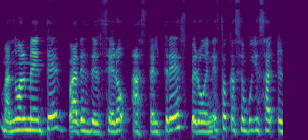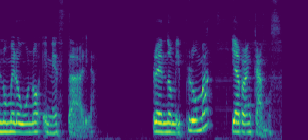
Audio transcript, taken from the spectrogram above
Manualmente va desde el 0 hasta el 3, pero en esta ocasión voy a usar el número 1 en esta área. Prendo mi pluma y arrancamos.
